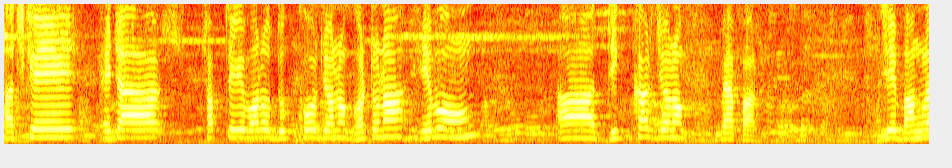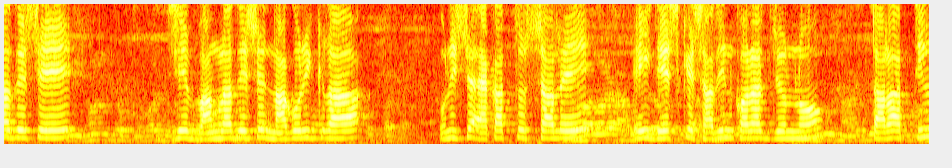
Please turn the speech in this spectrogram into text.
আজকে এটা সবথেকে বড় দুঃখজনক ঘটনা এবং ধিক্ষারজনক ব্যাপার যে বাংলাদেশে, যে বাংলাদেশের নাগরিকরা উনিশশো একাত্তর সালে এই দেশকে স্বাধীন করার জন্য তারা তিল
